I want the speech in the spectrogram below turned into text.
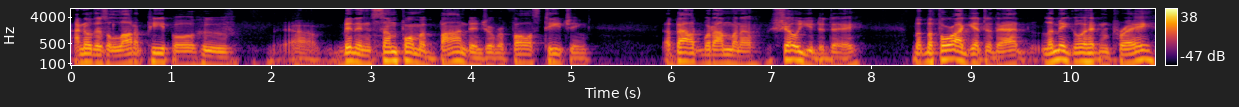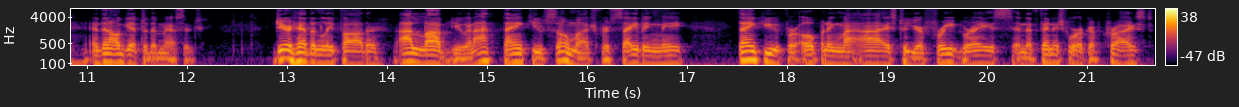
I know there's a lot of people who've uh, been in some form of bondage over false teaching about what I'm going to show you today. But before I get to that, let me go ahead and pray, and then I'll get to the message. Dear Heavenly Father, I love you, and I thank you so much for saving me. Thank you for opening my eyes to your free grace and the finished work of Christ.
